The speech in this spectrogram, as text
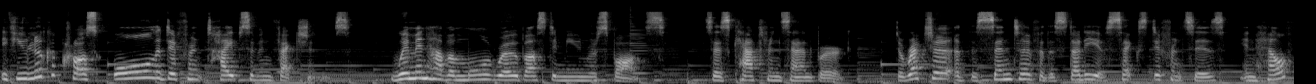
If you look across all the different types of infections, women have a more robust immune response, says Kathryn Sandberg, director of the Center for the Study of Sex Differences in Health,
